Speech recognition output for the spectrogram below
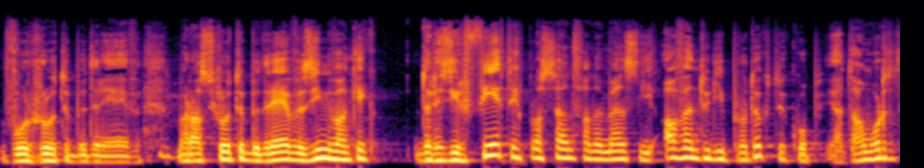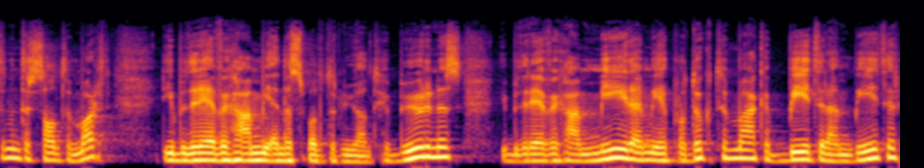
voor grote bedrijven. Mhm. Maar als grote bedrijven zien van, kijk, er is hier 40% van de mensen die af en toe die producten kopen. Ja, dan wordt het een interessante markt. Die bedrijven gaan mee, en dat is wat er nu aan het gebeuren is, die bedrijven gaan meer en meer producten maken, beter en beter,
